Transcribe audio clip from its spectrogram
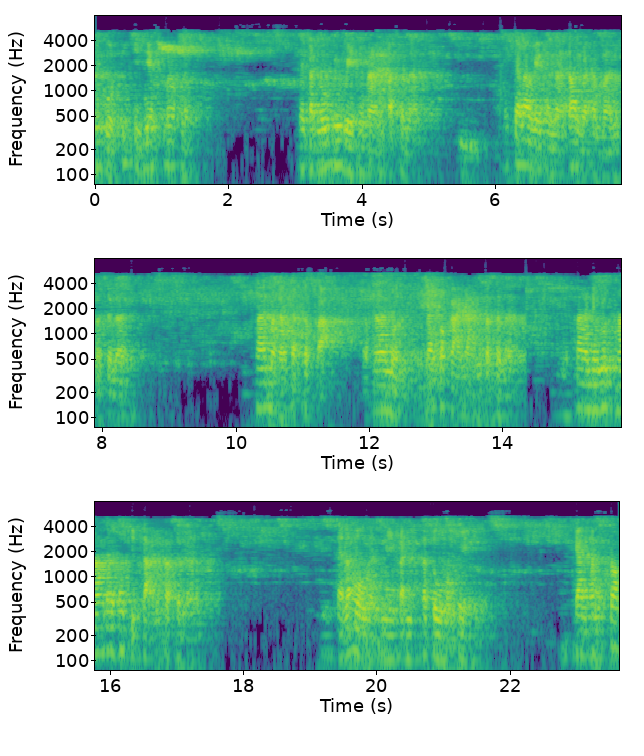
ที่บุตรที่จีเนียสมากเลย ในบรรลุด้วยเวทนานุปัสสนาไม่ใช่ว่าเวทนาต้องมาธรรมานุปัสสนาถ้ามหาจักรปะกับท่านนท์ได้ก็กายานุปัสสนาถ้านิรุทธาได้ก็จิตตานุปัสสนา แต่ละองค์เนี่ยมีประตูของตัวเองการทำกล้อง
